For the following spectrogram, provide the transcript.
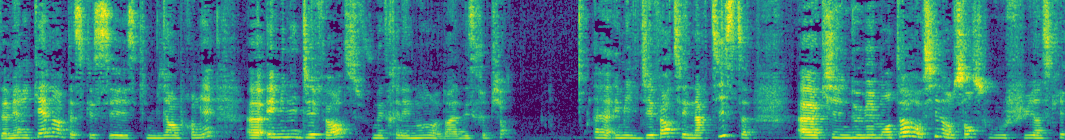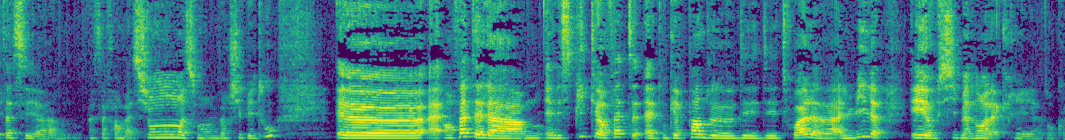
d'américaines hein, parce que c'est ce qui me vient en premier. Euh, Emily Jeffords, je vous mettrai les noms dans la description. Emily Jeffords, c'est une artiste qui est une de mes mentors aussi dans le sens où je suis inscrite à, sa formation, à son membership et tout. en fait, elle, explique en fait, elle, donc elle peint des, toiles à l'huile et aussi maintenant elle a créé donc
